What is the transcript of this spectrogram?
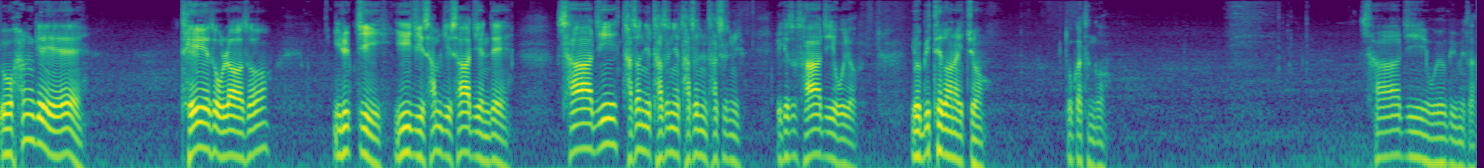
요 한 개에 대에서 올라와서 1지, 2지, 3지, 4지인데 4지, 다섯 입, 다섯 입, 다섯 입, 다섯 입 이렇게 해서 4지, 5엽. 요 밑에도 하나 있죠. 똑같은 거. 4지, 5엽입니다.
